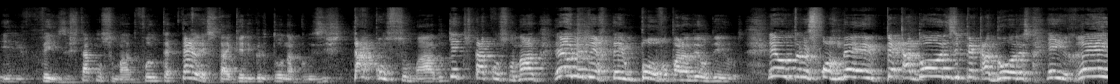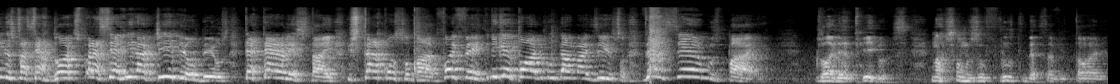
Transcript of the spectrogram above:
Ele fez, está consumado. Foi o Tetelestai que ele gritou na cruz: está consumado. O que, está consumado? Eu libertei um povo para meu Deus. Eu transformei pecadores e pecadoras em reinos sacerdotes para servir a ti, meu Deus. Tetelestai, está consumado. Foi feito. Ninguém pode mudar mais isso. Vencemos, Pai. Glória a Deus. Nós somos o fruto dessa vitória.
